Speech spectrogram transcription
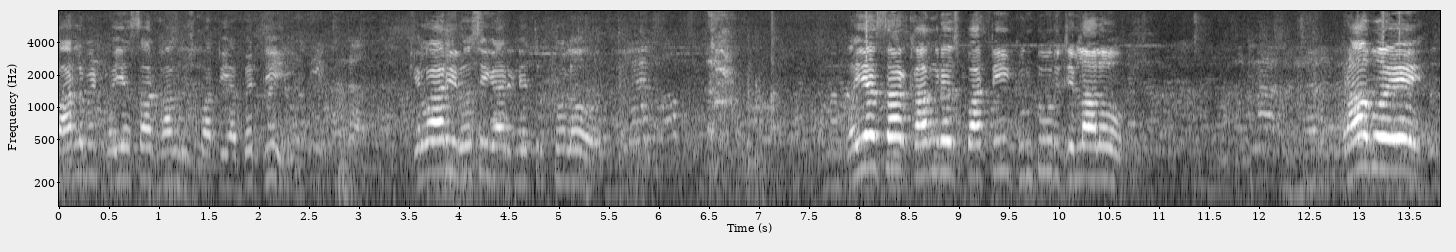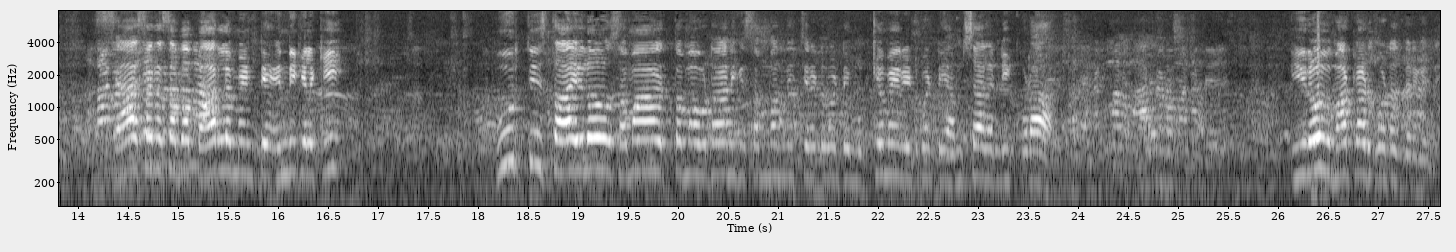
పార్లమెంట్ వైఎస్ఆర్ కాంగ్రెస్ పార్టీ అభ్యర్థి కిలారి రోసి గారి నేతృత్వంలో వైఎస్ఆర్ కాంగ్రెస్ పార్టీ గుంటూరు జిల్లాలో రాబోయే శాసనసభ పార్లమెంట్ ఎన్నికలకి పూర్తి స్థాయిలో సమాయత్తం అవడానికి సంబంధించినటువంటి ముఖ్యమైనటువంటి అంశాలన్నీ కూడా ఈరోజు మాట్లాడుకోవడం జరిగింది.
